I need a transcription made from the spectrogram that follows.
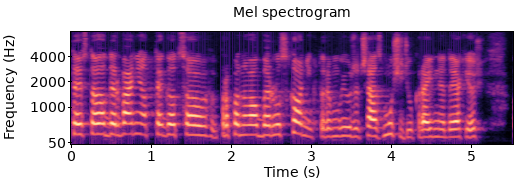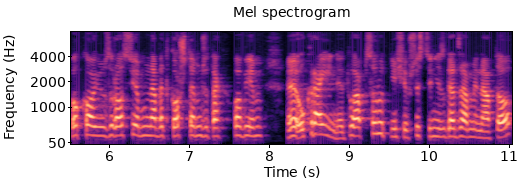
to jest to oderwanie od tego, co proponował Berlusconi, który mówił, że trzeba zmusić Ukrainę do jakiegoś pokoju z Rosją, nawet kosztem, że tak powiem, e, Ukrainy. Tu absolutnie się wszyscy nie zgadzamy na to.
